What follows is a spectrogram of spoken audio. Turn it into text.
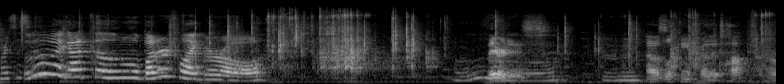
Where's this? Ooh, I got the little butterfly girl. Ooh. There it is. I was looking for the top her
